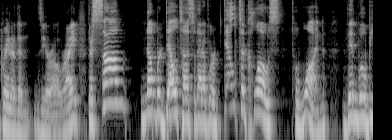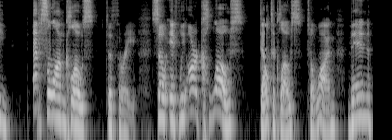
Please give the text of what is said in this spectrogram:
greater than zero, right? There's some number delta so that if we're delta close to one, then we'll be epsilon close to three. So if we are close, delta close to one, then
